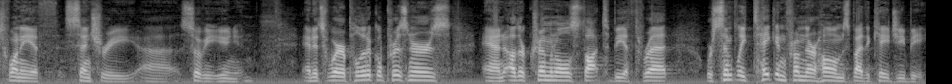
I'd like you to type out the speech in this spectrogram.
20th century uh, Soviet Union. And it's where political prisoners and other criminals thought to be a threat were simply taken from their homes by the KGB.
